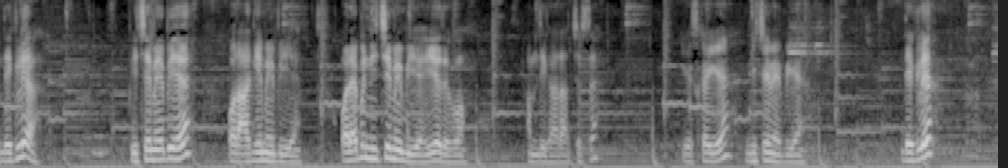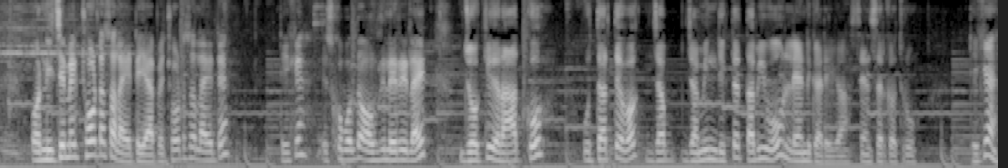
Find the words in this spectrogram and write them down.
देख लिया? पीछे में भी है और आगे में भी है और यहाँ नीचे में भी है, ये देखो, हम दिखा रहे अच्छे से। ये इसका ये नीचे में भी है, देख लिया? और नीचे में एक छोटा सा लाइट है, यहाँ पे छोटा सा लाइट है, ठीक है? इसको बोलते हैं ऑक्सिलरी लाइट जो कि रात को उतरते वक्त जब ज़मीन दिखता है तभी वो लैंड करेगा सेंसर के थ्रू ठीक है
